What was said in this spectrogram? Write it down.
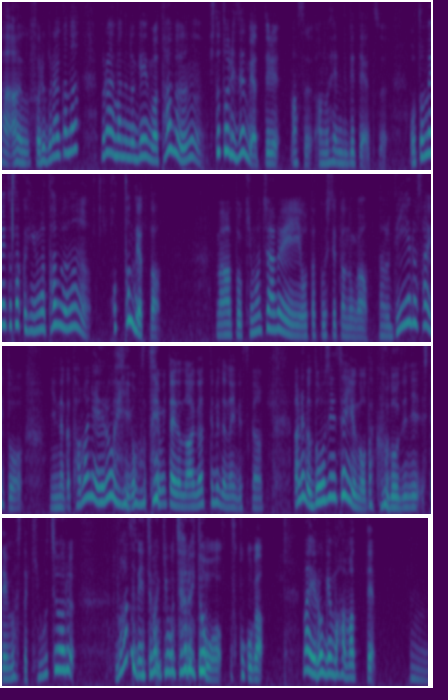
あそれぐらいかな？ぐらいまでのゲームは多分一通り全部やってます。あの辺で出たやつ。オトメイト作品は多分ほとんどやった。まあ、あと気持ち悪いオタクしてたのがあの DL サイトになんかたまにエロい音声みたいなの上がってるじゃないですか。あれの同人声優のオタクを同時にしていました。気持ち悪マジで一番気持ち悪いと思うここが。まあエロゲもハマって。うん。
